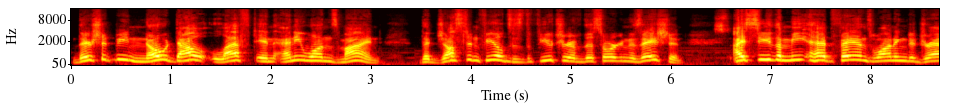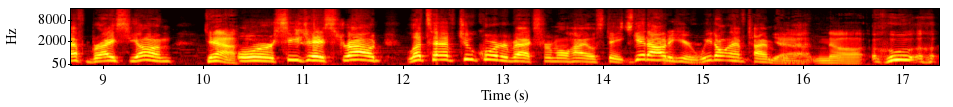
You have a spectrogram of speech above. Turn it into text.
There should be no doubt left in anyone's mind that Justin Fields is the future of this organization. I see the meathead fans wanting to draft Bryce Young Yeah. or CJ Stroud. Let's have two quarterbacks from Ohio State. Get out of here. We don't have time for that. no. Who, who-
